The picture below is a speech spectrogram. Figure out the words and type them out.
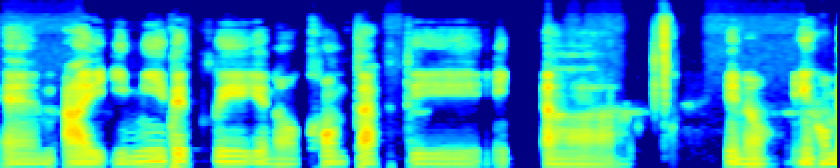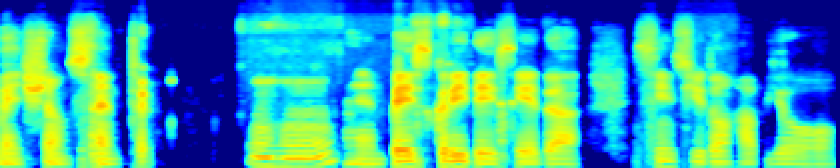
and I immediately you know contact the uh you know information center Mm-hmm. and basically they say that since you don't have your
